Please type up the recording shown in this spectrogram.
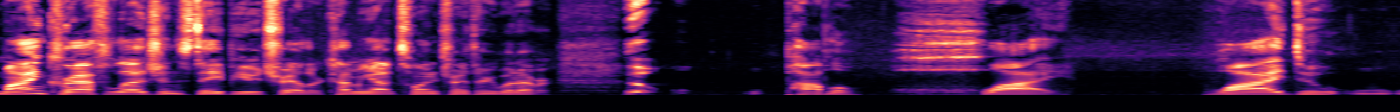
Minecraft Legends debut trailer coming out 2023, whatever. Uh, Pablo, why? Why do.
